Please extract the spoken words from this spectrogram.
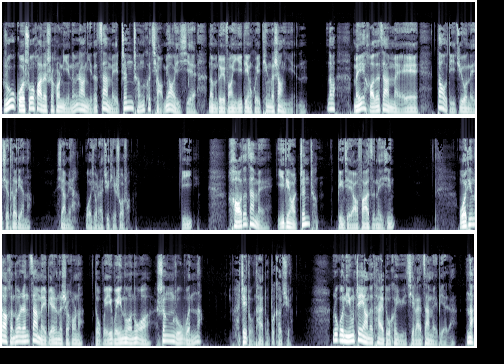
如果说话的时候你能让你的赞美真诚和巧妙一些，那么对方一定会听得上瘾。那么，美好的赞美到底具有哪些特点呢？下面我就来具体说说。第一，好的赞美一定要真诚，并且要发自内心。我听到很多人赞美别人的时候呢，都唯唯诺诺，声如蚊呐，这种态度不可取。如果你用这样的态度和语气来赞美别人，那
